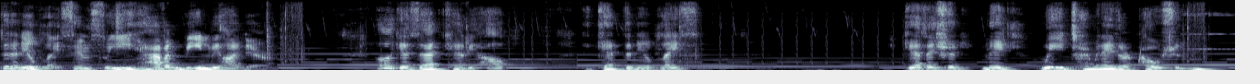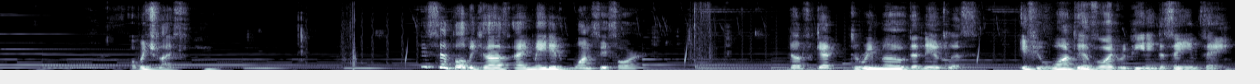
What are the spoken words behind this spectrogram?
to the new place since we haven't been behind there. Well, I guess that can be helped to get the new place. Guess I should make Weed Terminator potion. Of which life? Simple because I made it once before. Don't forget to remove the nucleus if you want to avoid repeating the same thing.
